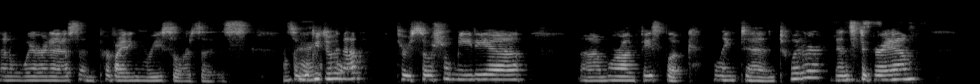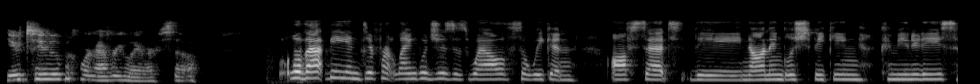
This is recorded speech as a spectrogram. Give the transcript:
and awareness and providing resources. Okay. So we'll be doing that through social media. Um, we're on Facebook, LinkedIn, Twitter, Instagram, YouTube. We're everywhere. So will that be in different languages as well so we can offset the non-english speaking communities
